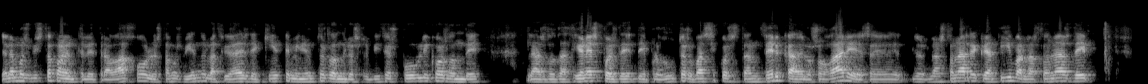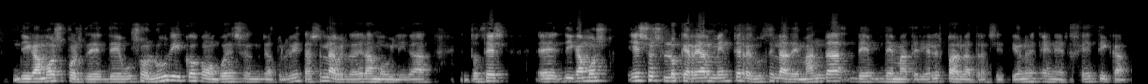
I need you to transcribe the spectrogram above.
ya lo hemos visto con el teletrabajo, lo estamos viendo en las ciudades de 15 minutos, donde los servicios públicos, donde las dotaciones pues, de, productos básicos están cerca de los hogares, eh, las zonas recreativas, las zonas de digamos, pues de, uso lúdico, como pueden ser naturaleza, esa es la verdadera movilidad. Entonces, eh, digamos, eso es lo que realmente reduce la demanda de, materiales para la transición energética.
